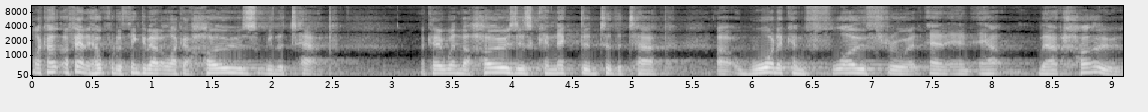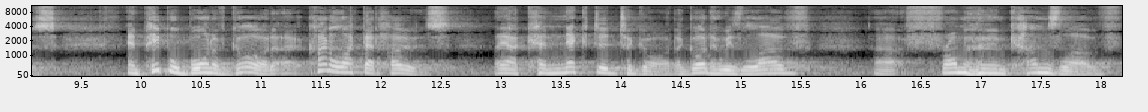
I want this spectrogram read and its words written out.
Like I, found it helpful to think about it like a hose with a tap. Okay, when the hose is connected to the tap, uh, water can flow through it and, and out that hose. And people born of God are kind of like that hose. They are connected to God, a God who is love, uh, from whom comes love.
